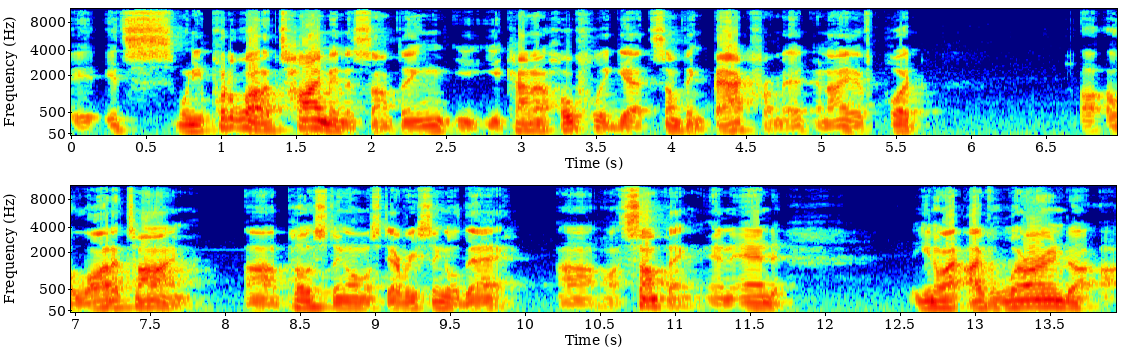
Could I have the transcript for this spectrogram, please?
it's when you put a lot of time into something, you, you kind of hopefully get something back from it, and I have put a, a lot of time uh, posting almost every single day uh, something. And and you know, I, have learned uh,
